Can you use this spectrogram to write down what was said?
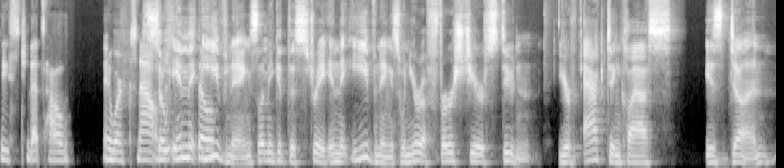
least that's how it works now so in the so, evenings let me get this straight in the evenings when you're a first year student your acting class is done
